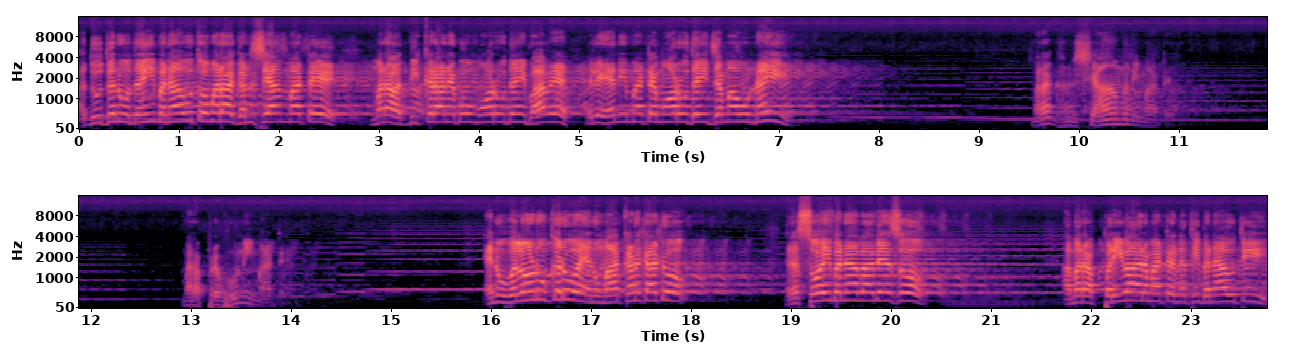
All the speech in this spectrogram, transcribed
આ દૂધનું દહીં બનાવું તો મારા ઘનશ્યામ માટે. મારા દીકરાને બહુ મોરું દહીં ભાવે, એટલે એની માટે મોરું દહીં જમાવું નહીં. મારા ઘનશ્યામની માટે, મારા પ્રભુની માટે. એનું વલોણું કરો, એનું માખણ કાઢો, રસોઈ બનાવવા બેસો. અમારા પરિવાર માટે નથી બનાવતી,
